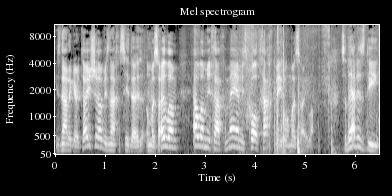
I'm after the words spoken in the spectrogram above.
he's not a Ger Taishav, he's not Chasida Umas Eilam, Elam Chachmeim, he's called Chachmei Umas Eilam. So that is the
